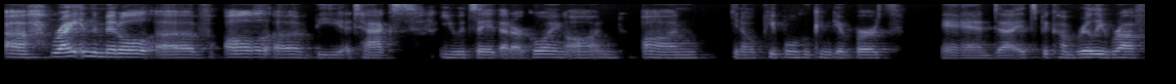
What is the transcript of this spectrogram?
uh, right in the middle of all of the attacks, you would say, that are going on on you know people who can give birth, and uh, it's become really rough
